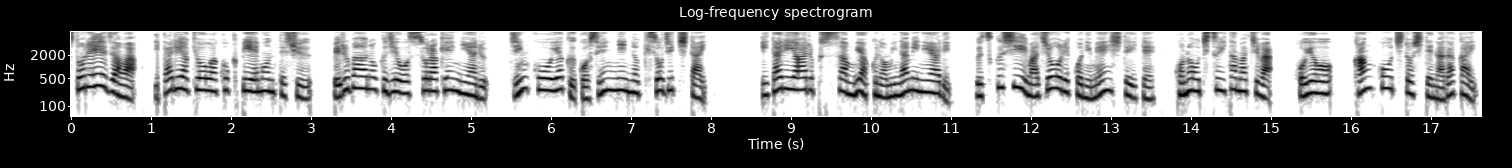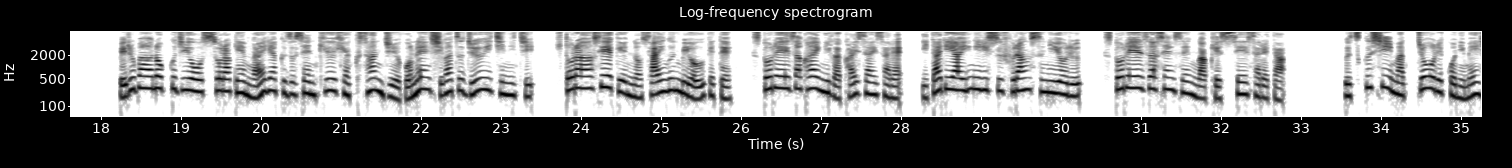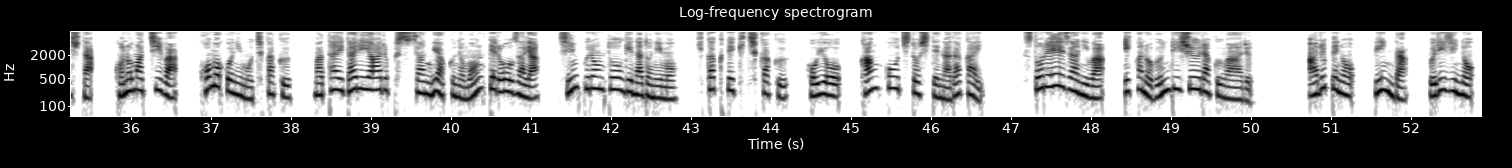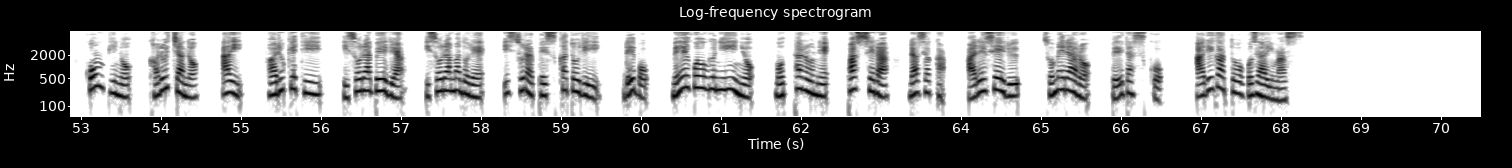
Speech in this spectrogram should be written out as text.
ストレーザは、イタリア共和国ピエモンテ州、ベルバーノクジオッソラ県にある、人口約5000人の基礎自治体。イタリアアルプス山脈の南にあり、美しいマジョーレ湖に面していて、この落ち着いた町は、保養、観光地として名高い。ベルバーノクジオーソラ県外略図1935年4月11日、ヒトラー政権の再軍備を受けて、ストレーザ会議が開催され、イタリア、イギリス、フランスによるストレーザ戦線が結成された。美しいマッジョーレ湖に面したこの町はコモ湖にも近く、またイタリアアルプス山脈のモンテローザやシンプロン峠などにも比較的近く、保養、観光地として名高い。ストレーザには以下の分離集落がある。アルペノ、ビンダ、ブリジノ、コンピノ、カルチャノ、アイ、ファルケティ、イソラベーリャ、イソラマドレ、イソラペスカトリー、レボ、メーゴーグニーニョ、モッタロネ、パッセラ、ラサカ、アレセール、ソメラロ、ベーダスコ。ありがとうございます。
